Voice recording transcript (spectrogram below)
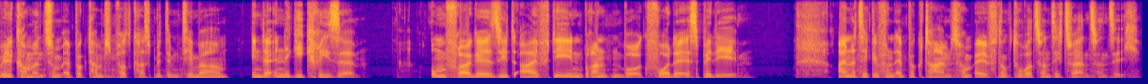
Willkommen zum Epoch Times Podcast mit dem Thema In der Energiekrise. Umfrage sieht AfD in Brandenburg vor der SPD. Ein Artikel von Epoch Times vom 11. Oktober 2022.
